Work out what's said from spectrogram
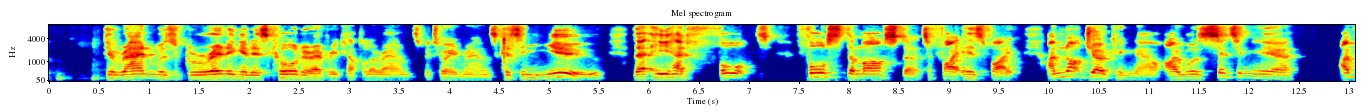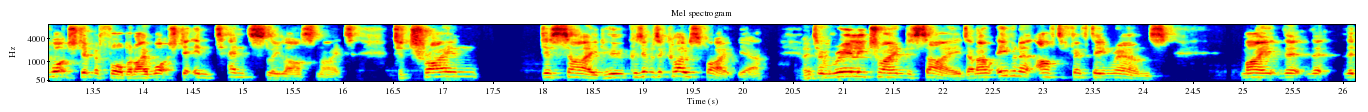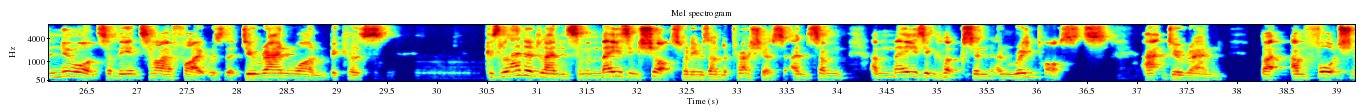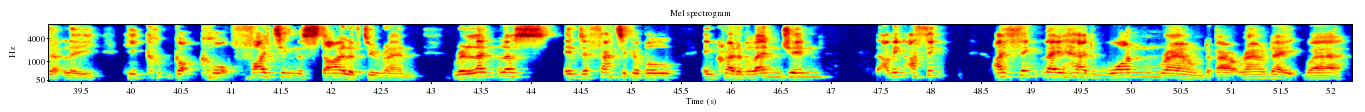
Duran was grinning in his corner every couple of rounds between rounds because he knew that he had fought forced the master to fight his fight. I'm not joking now. I was sitting here, I've watched it before, but I watched it intensely last night to try and decide who, because it was a close fight, yeah, Right. to really try and decide. And I, even after 15 rounds, my the, the the nuance of the entire fight was that Duran won because because Leonard landed some amazing shots when he was under pressure and some amazing hooks and, and reposts at Duran. But unfortunately, he got caught fighting the style of Duran relentless, indefatigable, incredible engine. I mean, I think I think they had one round, about round eight, where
